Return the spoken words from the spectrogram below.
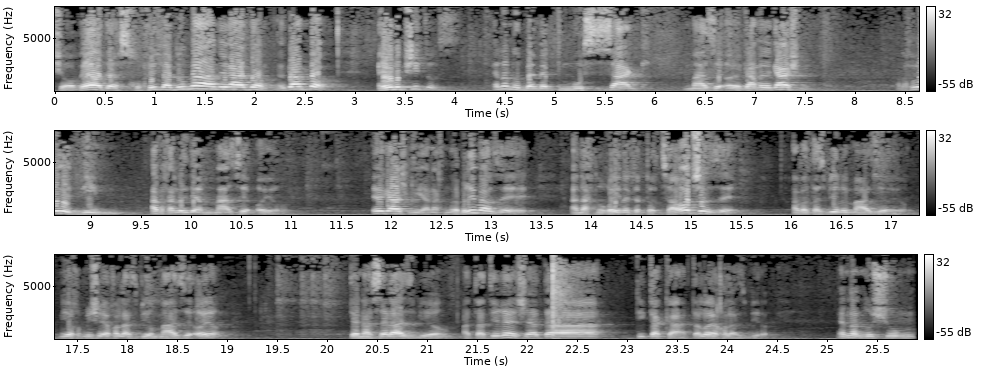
כשעובר דרך זכוכית אדומה, נראה אדום. גם פה, עיר פשיטוס. אין לנו באמת מושג מה זה אור, גם הרגשנו. אנחנו לא יודעים, אף אחד לא יודע מה זה אור. הרגשמי, אנחנו מדברים על זה, אנחנו רואים את התוצאות של זה, אבל תסביר לי מה זה אור. מישהו יכול להסביר מה זה אור? תנסה להסביר, אתה תראה שאתה תיתקע, אתה לא יכול להסביר. אין לנו שום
